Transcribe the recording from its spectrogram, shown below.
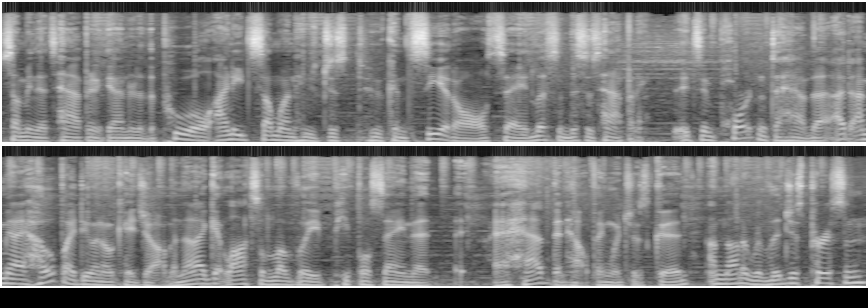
something that's happening end of the pool. I need someone who's just who can see it all. Say, listen, this is happening. It's important to have that. I, I, mean, I hope I do an okay job, and then I get lots of lovely people saying that I have been helping, which is good. I'm not a religious person.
